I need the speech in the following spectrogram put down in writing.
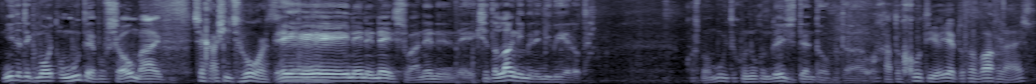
Niet dat ik hem ooit ontmoet heb of zo, maar... Ik... Zeg, als je iets hoort... Nee, nee, nee, nee, nee, zwaar. Nee, nee, nee, nee. Ik zit al lang niet meer in die wereld. Kost me moeite genoeg om deze tent open te houden. Gaat toch goed hier? Je hebt toch een wachtlijst?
